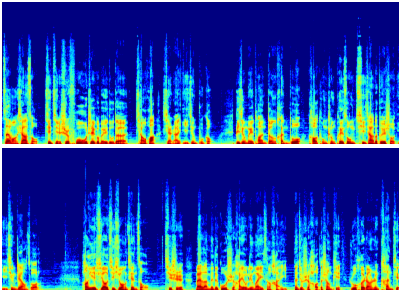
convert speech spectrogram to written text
再往下走，仅仅是服务这个维度的强化显然已经不够，毕竟美团等很多靠同城配送起家的对手已经这样做了。行业需要继续往前走。其实卖蓝莓的故事还有另外一层含义，那就是好的商品如何让人看见。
